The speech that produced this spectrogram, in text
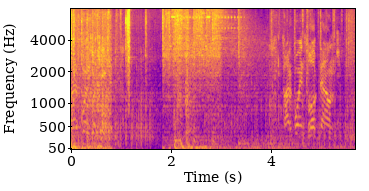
Hardpoint located. Hardpoint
